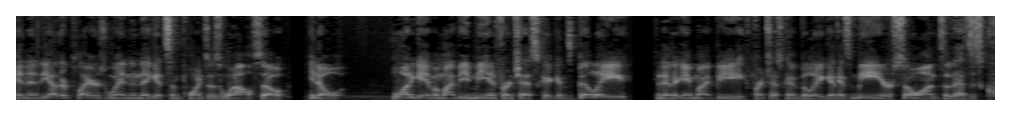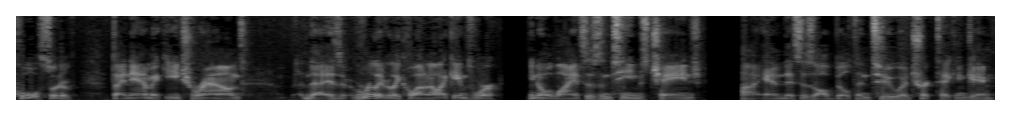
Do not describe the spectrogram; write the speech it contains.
and then the other players win and they get some points as well. So you know, one game it might be me and Francesca against Billy. And the other game might be Francesca and Billy against me, or so on. So it has this cool sort of dynamic each round that is really, really cool. And I like games where you know alliances and teams change uh, and this is all built into a trick taking game,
